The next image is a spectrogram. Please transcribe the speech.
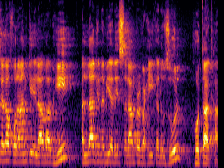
چلا قرآن کے علاوہ بھی اللہ کے نبی علیہ السلام پر وحی کا نزول ہوتا تھا۔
